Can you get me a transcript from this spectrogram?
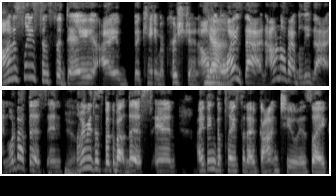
honestly since the day I became a Christian. I was like, Yeah. well, why is that? And I don't know if I believe that. And what about this? And Yeah. let me read this book about this. And I think the place that I've gotten to is like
